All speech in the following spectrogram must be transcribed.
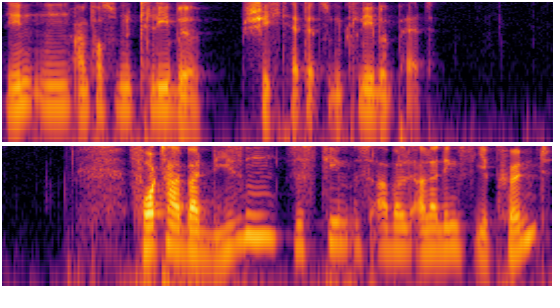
hinten einfach so eine Klebeschicht hättet, so ein Klebepad. Vorteil bei diesem System ist aber allerdings, ihr könnt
